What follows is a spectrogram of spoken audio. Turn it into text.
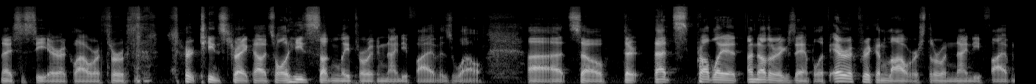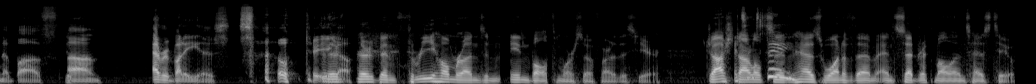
nice to see Eric Lauer throw 13 strikeouts while he's suddenly throwing 95 as well. Uh, so there, that's probably a, another example. If Eric freaking Lauer's throwing 95 and above, um, everybody is. So there you There's, go. there's been three home runs in, in Baltimore so far this year. Josh Donaldson has one of them, and Cedric Mullins has two.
